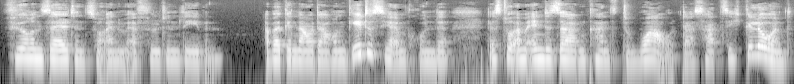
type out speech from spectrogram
führen selten zu einem erfüllten Leben. Aber genau darum geht es ja im Grunde, dass du am Ende sagen kannst, wow, das hat sich gelohnt,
